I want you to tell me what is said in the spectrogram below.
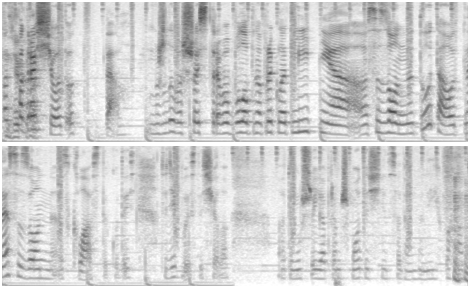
Под, под, розчет, от, да. Можливо, щось треба було б, наприклад, літнє е, сезонне тут, а от не сезонне скласти кудись. Тоді б вистачило. Тому що я прям шмоточниця, да, в мене їх багато.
